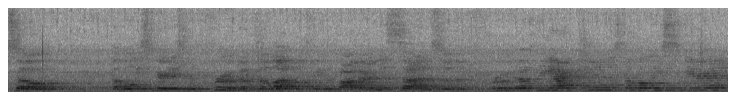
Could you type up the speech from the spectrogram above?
So, the Holy Spirit is the fruit of the love between the Father and the Son. So the fruit of the action is the Holy Spirit,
